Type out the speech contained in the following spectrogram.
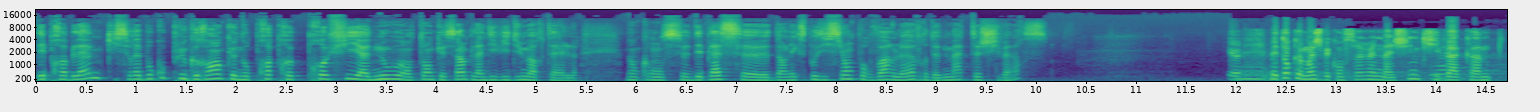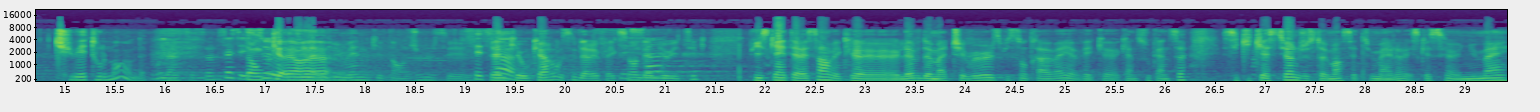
des problèmes qui seraient beaucoup plus grands que nos propres profits à nous en tant que simple individu mortel. Donc on se déplace euh, dans l'exposition pour voir l'œuvre de Matt Shivers. Euh, mettons que moi je vais construire une machine qui va comme tuer tout le monde. Ben, c'est ça. Donc, c'est la vie humaine qui est en jeu. C'est celle qui est au cœur aussi de la réflexion de la bioéthique. Puis ce qui est intéressant avec l'œuvre de Matt Shivers, puis son travail avec euh, Kansu Kansa, c'est qu'il questionne justement cet humain-là. Est-ce que c'est un humain,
